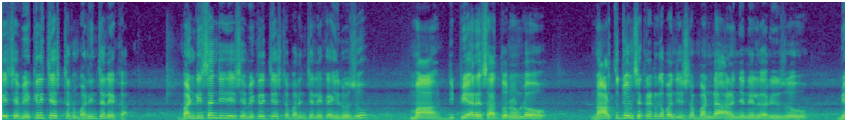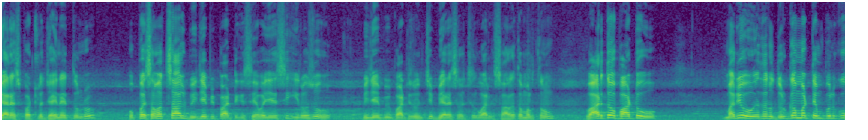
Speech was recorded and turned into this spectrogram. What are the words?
చేసే వెకిలి చేష్టను భరించలేక బండి సంజయ్ చేసే వెకిలి చేష్ట భరించలేక ఈరోజు మా పిఆర్ఎస్ ఆధ్వర్యంలో నార్త్ జోన్ సెక్రటరీగా పనిచేసిన బండ ఆంజనేయులు గారు ఈరోజు బీఆర్ఎస్ పట్ల జాయిన్ అవుతున్నారు ముప్పై సంవత్సరాలు బీజేపీ పార్టీకి సేవ చేసి ఈరోజు బీజేపీ పార్టీ నుంచి బీఆర్ఎస్ వచ్చిన వారికి స్వాగతం పలుకుతున్నాం. వారితో పాటు మరియు ఇతను దుర్గమ్మ టెంపుల్కు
